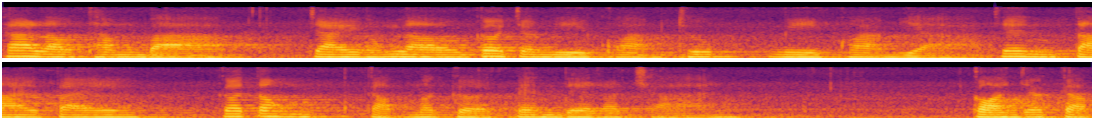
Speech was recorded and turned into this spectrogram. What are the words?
ถ้าเราทำบาปใจของเราก็จะมีความทุกข์ มีความอยาก เช่นตายไปก็ต้องกลับมาเกิดเป็นเดรัจฉาน ก่อนจะกลับ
